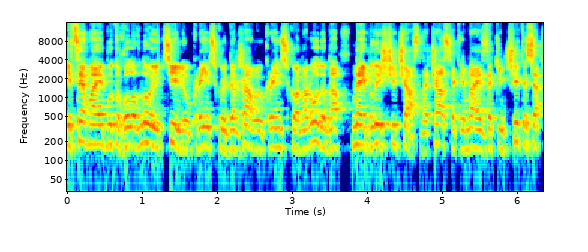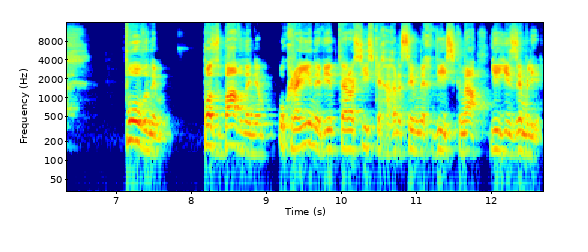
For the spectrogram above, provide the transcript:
І це має бути головною ціллю української держави, українського народу на найближчий час, на час, який має закінчитися повним позбавленням України від російських агресивних військ на її землі.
